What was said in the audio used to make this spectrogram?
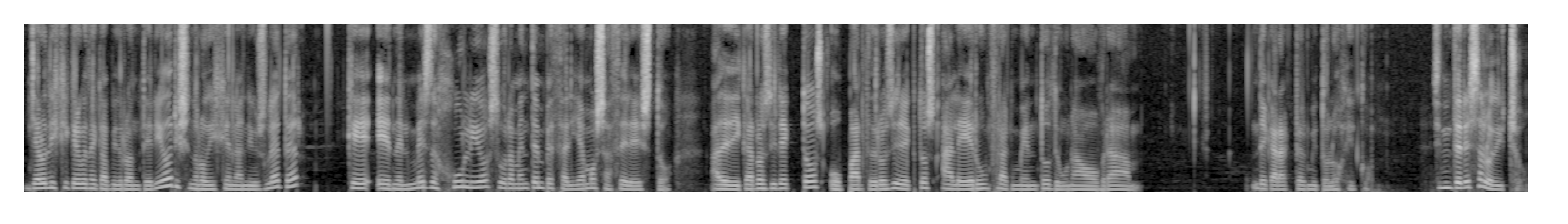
Ya lo dije creo en el capítulo anterior y si no lo dije en la newsletter, que en el mes de julio seguramente empezaríamos a hacer esto, a dedicar los directos o parte de los directos a leer un fragmento de una obra de carácter mitológico. Si te interesa lo dicho,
